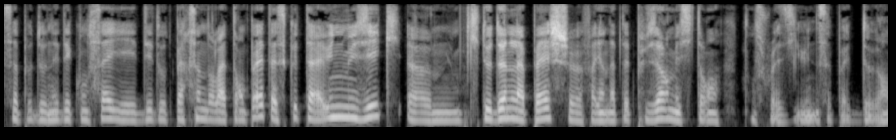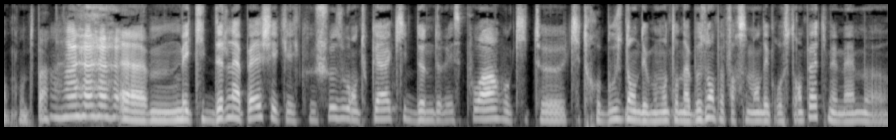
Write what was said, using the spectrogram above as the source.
ça peut donner des conseils et aider d'autres personnes dans la tempête. Est-ce que tu as une musique euh, qui te donne la pêche? Enfin, il y en a peut-être plusieurs, mais si t'en en choisis une, ça peut être deux, hein, on compte pas. euh, mais qui te donne la pêche et quelque chose, ou en tout cas qui te donne de l'espoir ou qui te qui te rebooste dans des moments où on a besoin, pas forcément des grosses tempêtes, mais même euh,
